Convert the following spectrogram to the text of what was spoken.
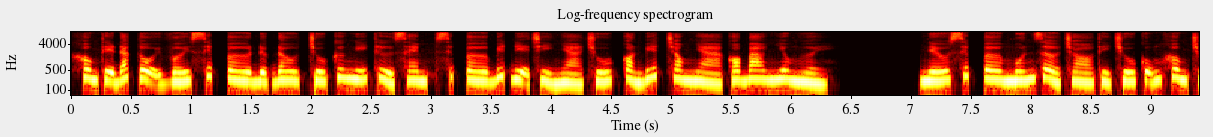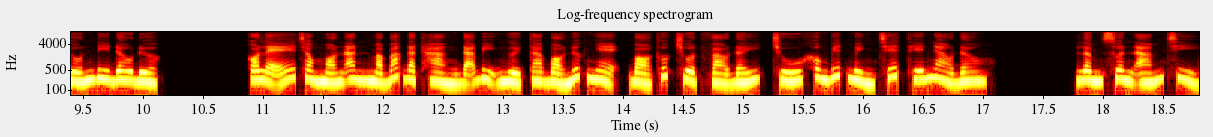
không thể đắc tội với shipper được đâu, chú cứ nghĩ thử xem, shipper biết địa chỉ nhà chú còn biết trong nhà có bao nhiêu người. Nếu shipper muốn giở trò thì chú cũng không trốn đi đâu được. Có lẽ trong món ăn mà bác đặt hàng đã bị người ta bỏ nước nhẹ, bỏ thuốc chuột vào đấy, chú không biết mình chết thế nào đâu. Lâm Xuân ám chỉ,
